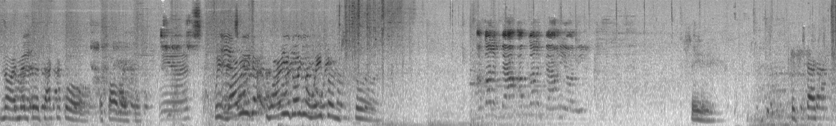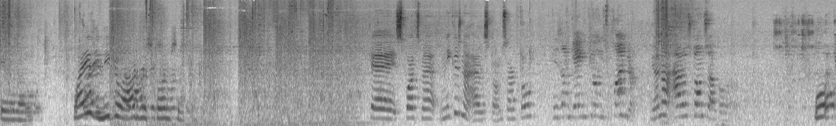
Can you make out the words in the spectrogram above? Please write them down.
No, I meant the tactical assault rifle. Yeah, it's. Wait, why are you got, why are you going away from storm? I've got a bou- I've got a bounty on me. Same. Protect Caleb. Why is Nico out of the storm system? Okay, sportsman. Nika's not out of Storm Circle. He's on Game kill. He's Plunder. You're not out of Storm Circle. Well,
